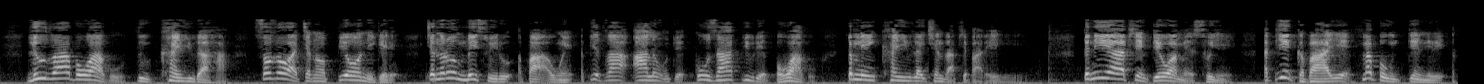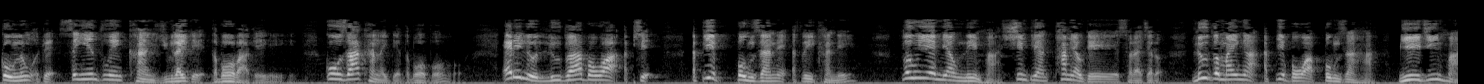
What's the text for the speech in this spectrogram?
။လူသားဘဝကိုသူခံယူတာဟာစောစောကကျွန်တော်ပြောနေခဲ့တဲ့ ကျွန်တော်မိษွေတို့အပါအဝင်အပြစ်သားအလုံးအတွက်ကိုစားပြုတဲ့ဘဝကိုတမင်ခံယူလိုက်ခြင်းသာဖြစ်ပါတယ်။တနည်းအားဖြင့်ပြောရမယ်ဆိုရင်အပြစ်ကဘာရဲ့မှတ်ပုံတင်တွေအကုန်လုံးအတွက်စည်ရင်သွင်းခံယူလိုက်တဲ့သဘောပါပဲ။ကိုစားခံလိုက်တဲ့သဘောပေါ့။အဲ့ဒီလိုလူသားဘဝအဖြစ်အပြစ်ပုံစံနဲ့အသေးခံတယ်။သုံးရက်မြောက်နေ့မှာရှင်ပြန်ထမြောက်တယ်ဆိုတာကြတော့လူသမိုင်းကအပြစ်ဘဝပုံစံဟာမြေကြီးမှာ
